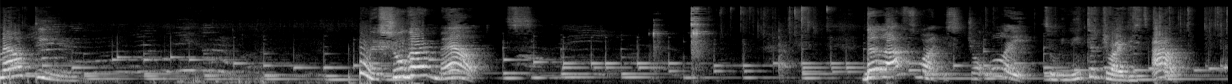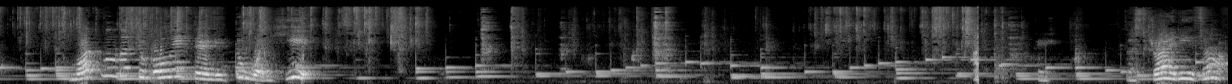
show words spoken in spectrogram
Melting. The sugar melts. The last one is chocolate, so we need to try this out. What will the chocolate turn into when heat? Okay, let's try this out.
